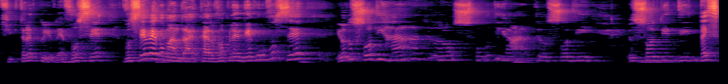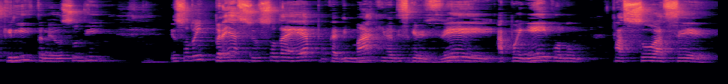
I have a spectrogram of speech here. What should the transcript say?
fique tranquilo, é você, você vai comandar, cara, eu vou aprender com você. Eu não sou de rádio, eu não sou de rádio, eu sou de. Eu sou de, de da escrita, meu, eu sou de. Eu sou do impresso, eu sou da época de máquina de escrever, apanhei quando passou a ser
